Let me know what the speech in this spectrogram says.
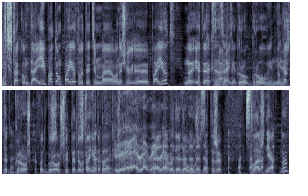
Вот в таком, да. И потом поет вот этим, э, он еще э, поет, но это... Как это называется? они- Гро- Гроуинг Ну как-то грош какой-то, грош. Это да, вот Что они так- такое? Вот это Да-да-да-да-да-да. ужас, это же сложняк. Ну,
